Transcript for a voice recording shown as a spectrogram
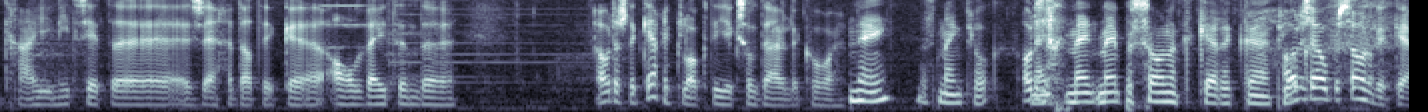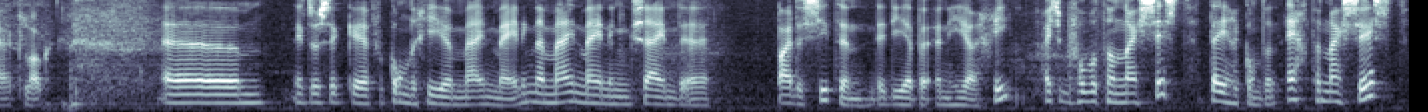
Ik ga hier niet zitten zeggen dat ik uh, alwetende Oh, dat is de kerkklok die ik zo duidelijk hoor. Nee, dat is mijn klok. Oh, mijn, mijn, mijn, persoonlijke kerkklok. oh, dat is jouw persoonlijke kerkklok. Uh, dus ik verkondig hier mijn mening. Naar mijn mening zijn de paradisieten, die, die hebben een hiërarchie. Als je bijvoorbeeld een narcist tegenkomt, een echte narcist...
